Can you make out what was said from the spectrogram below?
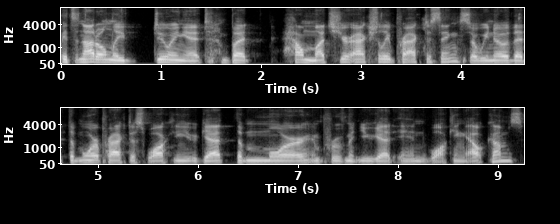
it's not only doing it, but how much you're actually practicing. So we know that the more practice walking you get, the more improvement you get in walking outcomes.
